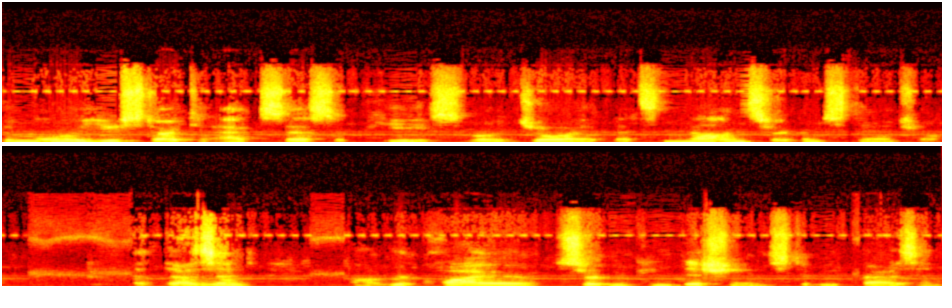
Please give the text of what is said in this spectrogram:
the more you start to access a peace or a joy that's non-circumstantial, that doesn't uh, require certain conditions to be present.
